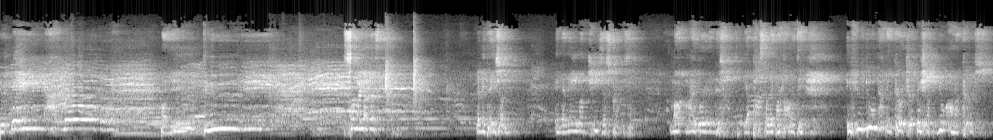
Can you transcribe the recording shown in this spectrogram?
you may not know it, but you do it. Somebody of this. Let me tell you something. In the name of Jesus Christ, mark my word in this the apostolic authority. If you do not encourage your bishop, you are a curse.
